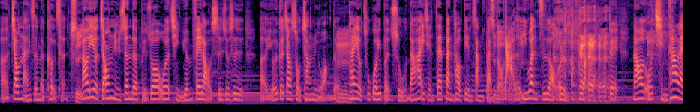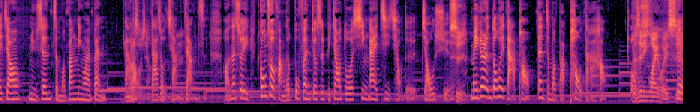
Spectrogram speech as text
呃教男生的课程，是，然后也有教女生的，比如说我有请袁飞老师，就是呃有一个叫手枪女王的，嗯、他有出过一本书，然后她以前在半套店上班，打了一万只老二，对，然后我请她来教女生怎么帮另外一半。打手枪，打手枪这样子，好，那所以工作坊的部分就是比较多性爱技巧的教学，是。每个人都会打炮，但怎么把炮打好？那是另外一回事。对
